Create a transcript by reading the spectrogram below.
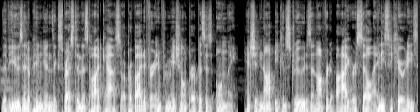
The views and opinions expressed in this podcast are provided for informational purposes only and should not be construed as an offer to buy or sell any securities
